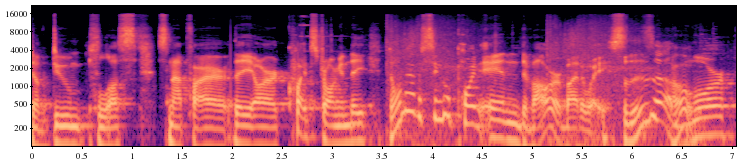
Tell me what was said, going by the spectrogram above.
of Doom plus Snapfire. They are quite strong and they don't have a single point in Devour, by the way. So this is a Oh. more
